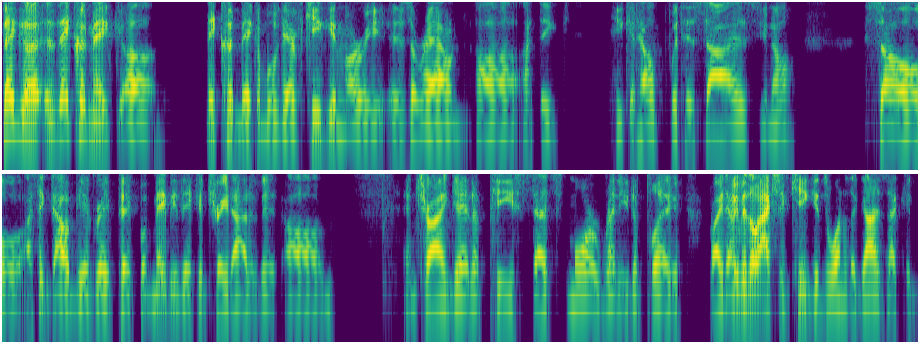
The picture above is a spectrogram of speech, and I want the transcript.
They could they could make uh they could make a move there if Keegan Murray is around. Uh, I think he could help with his size, you know. So I think that would be a great pick, but maybe they could trade out of it. Um, and try and get a piece that's more ready to play right now. Even though actually Keegan's one of the guys that could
